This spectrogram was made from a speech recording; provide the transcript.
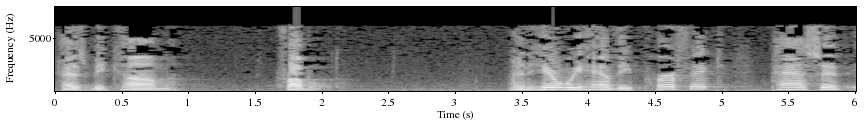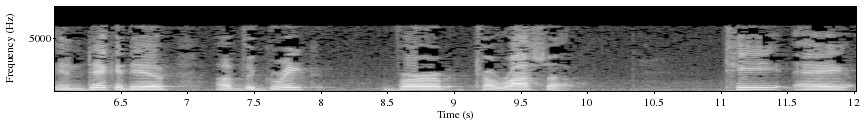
has become troubled. And here we have the perfect passive indicative of the Greek verb tarasso. T-A-R-A-S-S-O.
